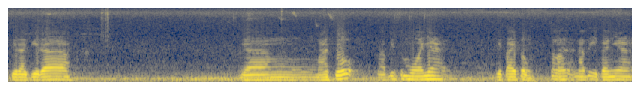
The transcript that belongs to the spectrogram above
kira-kira yang masuk, tapi semuanya kita hitung. Setelah nanti eventnya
